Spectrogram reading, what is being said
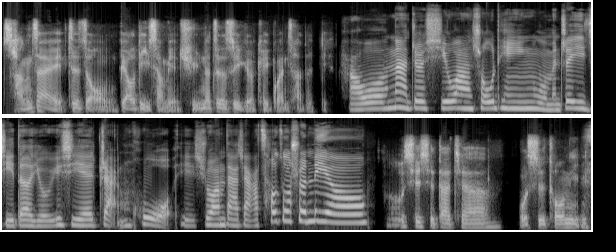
偿债这种标的上面去？那这是一个可以观察的点。好哦，那就希望收听我们这一集的有一些斩获，也希望大家操作顺利哦。好，谢谢大家，我是 Tony。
